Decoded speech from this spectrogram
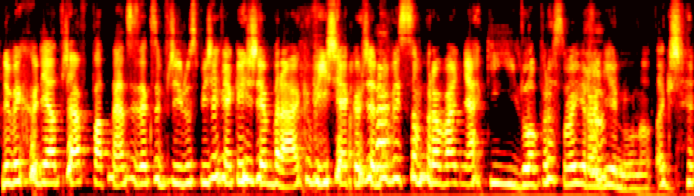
kdybych chodila třeba v 15, tak si přijdu spíš jak nějaký žebrák, víš, jakože jdu vysomrovat nějaký jídlo pro svoji rodinu, no, takže,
